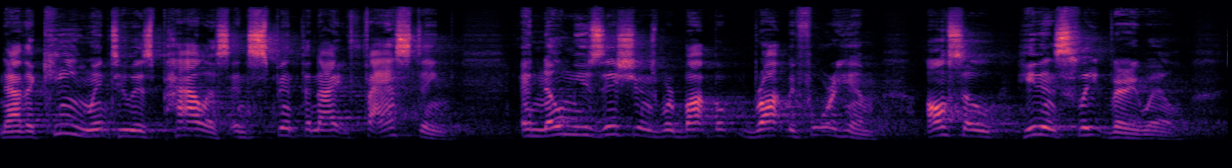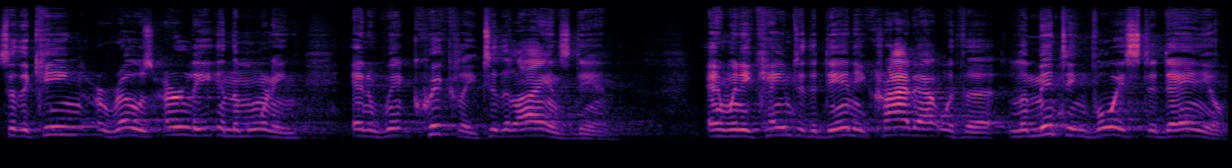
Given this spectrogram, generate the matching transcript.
Now the king went to his palace and spent the night fasting, and no musicians were brought before him. Also, he didn't sleep very well. So the king arose early in the morning and went quickly to the lion's den. And when he came to the den, he cried out with a lamenting voice to Daniel.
